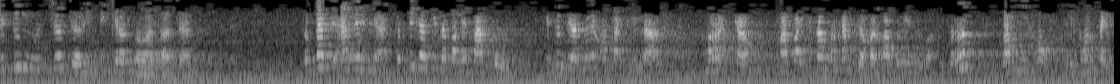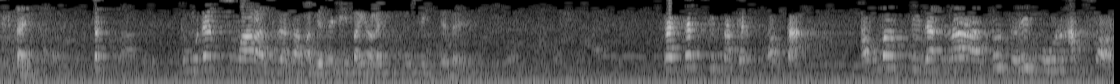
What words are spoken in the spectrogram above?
itu muncul dari pikiran bawah sadar. Tetapi anehnya, ketika kita pakai patung, itu biasanya otak kita merekam, mata kita merekam gambar patung itu, Pak. Terus langsung di korteks kita ini. Kemudian suara juga sama, biasanya diimbangi oleh musik biasanya. Persepsi pakai otak, Allah tidaklah tudrikul absor.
